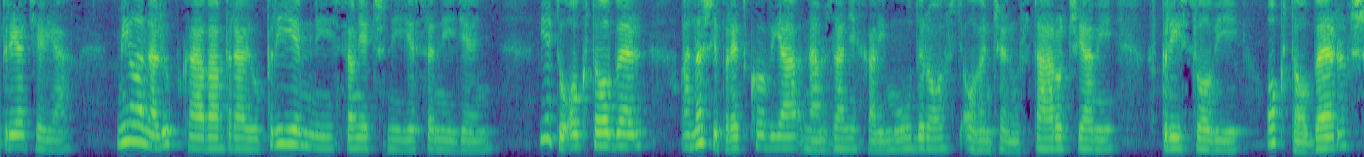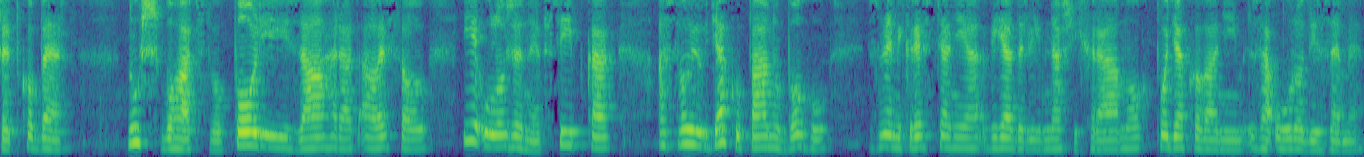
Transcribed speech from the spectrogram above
Milí priatelia, Milana Ľubka vám prajú príjemný, slnečný jesenný deň. Je tu október a naši predkovia nám zanechali múdrosť ovenčenú stáročiami v prísloví Október všetko ber. Nuž bohatstvo polí, záhrad a lesov je uložené v sípkach a svoju vďaku Pánu Bohu sme my kresťania vyjadrili v našich chrámoch poďakovaním za úrody zeme.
